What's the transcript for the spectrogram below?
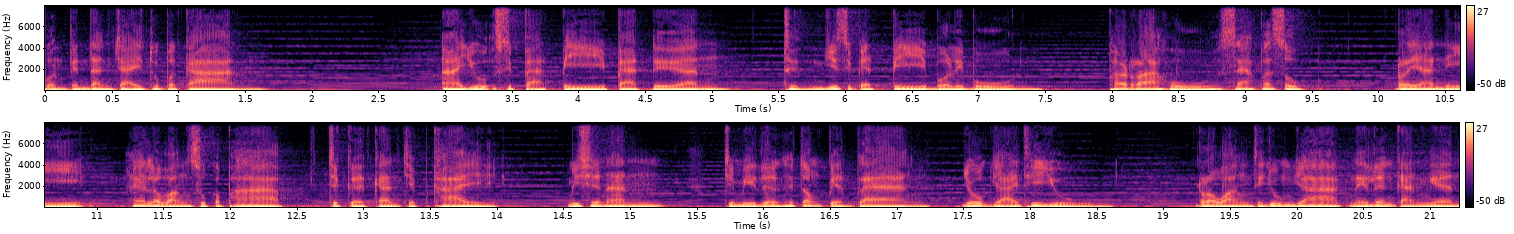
ผลเป็นดังใจทุกประการ อายุ 18 ปี 8 เดือน ถึง 21 ปีบริบูรณ์ พระราหูแทรกพระศุกร์ระยะนี้ ให้ระวังสุขภาพจะเกิดการเจ็บไข้ มิฉะนั้นจะมีเรื่องให้ต้องเปลี่ยนแปลง โยกย้ายที่อยู่ ระวังจะยุ่งยากในเรื่องการเงิน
